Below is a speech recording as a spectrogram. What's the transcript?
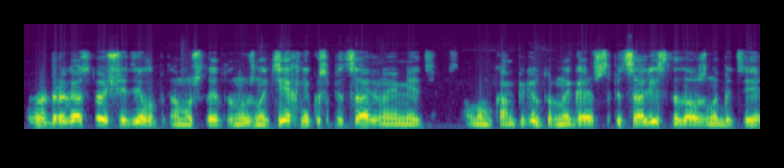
довольно дорогостоящее дело, потому что это нужно технику специальную иметь, в основном компьютерную, и, конечно, специалисты должны быть, и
